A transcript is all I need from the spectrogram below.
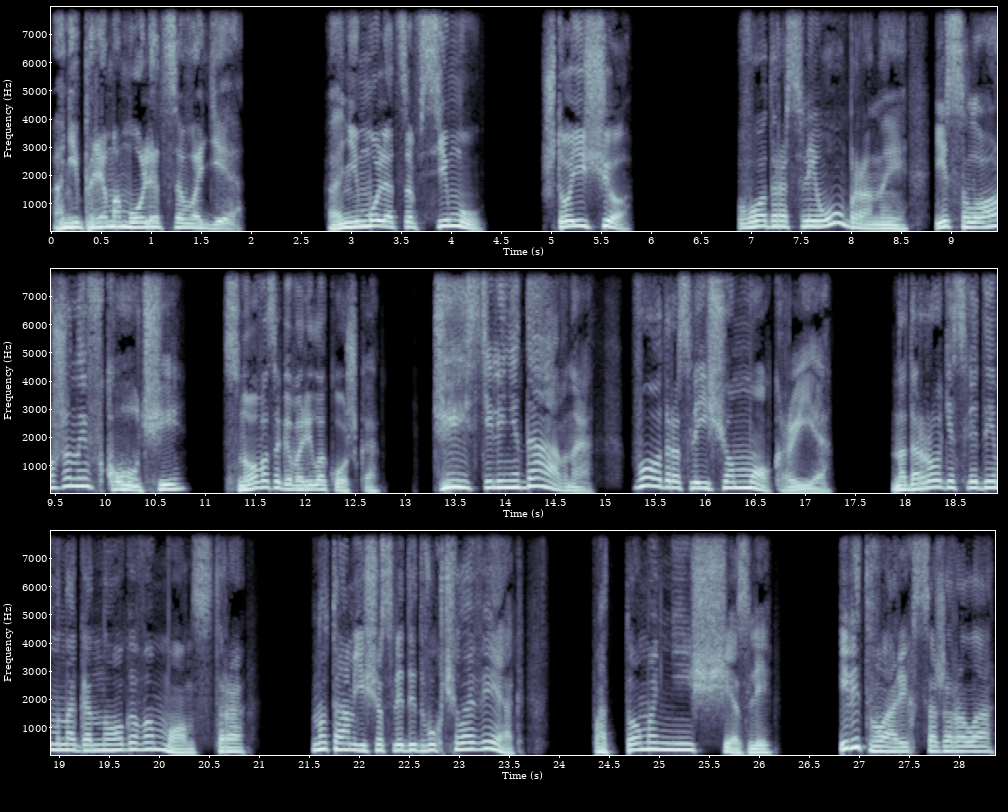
Они прямо молятся в воде. Они молятся всему. Что еще? Водоросли убраны и сложены в кучи. Снова заговорила кошка. Чистили недавно. Водоросли еще мокрые. На дороге следы многоногого монстра. Но там еще следы двух человек. Потом они исчезли. Или тварь их сожрала.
